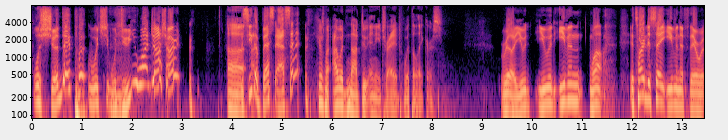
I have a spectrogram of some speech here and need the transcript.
well, should they put? Which do you want Josh Hart? Uh, Is he the best asset? here's my I would not do any trade with the Lakers. Really, you would you would even well, it's hard to say even if there were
